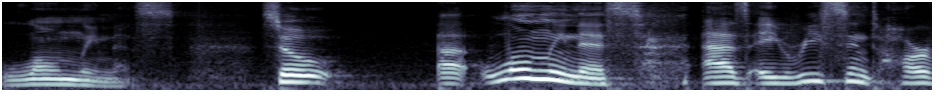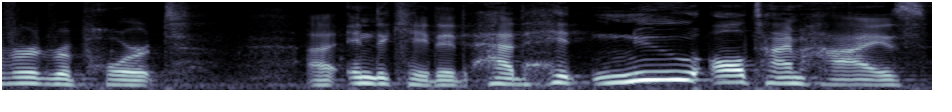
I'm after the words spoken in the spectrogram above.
loneliness. So, uh, loneliness, as a recent Harvard report uh, indicated, had hit new all time highs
